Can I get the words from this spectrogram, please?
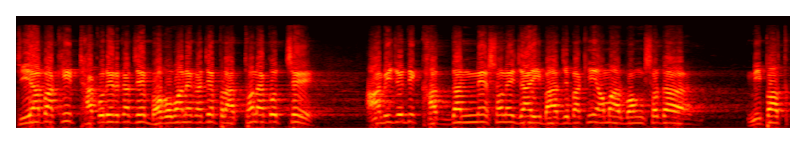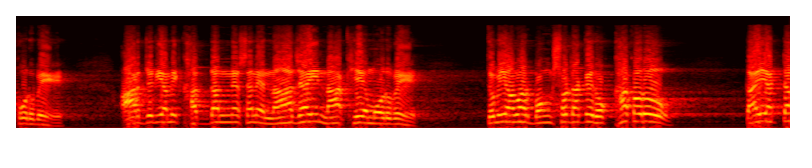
টিয়া পাখি ঠাকুরের কাছে, ভগবানের কাছে প্রার্থনা করছে, আমি যদি খাদ্যান্বেষণে যাই, বাজ পাখি আমার বংশটা নিপাত করবে। আর যদি আমি খাদ্যান্বেষণে না যাই, না খেয়ে মরবে। তুমি আমার বংশটাকে রক্ষা করো। তাই একটা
